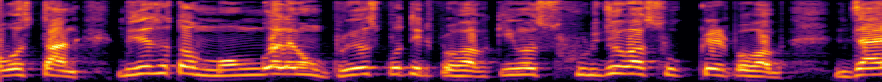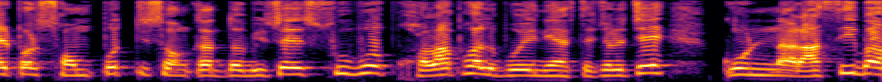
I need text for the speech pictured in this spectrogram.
অবস্থান, বিশেষত মঙ্গল এবং বৃহস্পতির প্রভাব কিংবা সূর্য বা শুক্রের প্রভাব, যা এরপর সম্পত্তি সংক্রান্ত বিষয়ে শুভ ফলাফল বয়ে নিয়ে আসতে চলেছে। কন্যা রাশি বা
